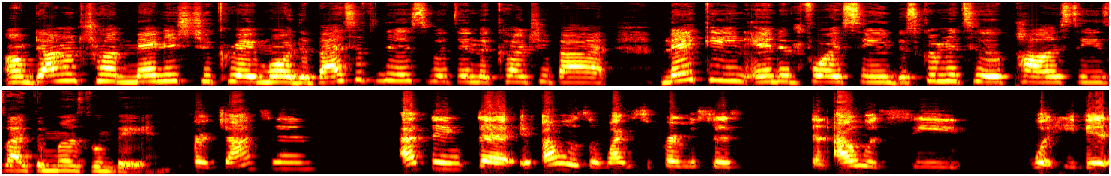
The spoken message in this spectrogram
Um, Donald Trump managed to create more divisiveness within the country by making and enforcing discriminative policies like the Muslim ban. For Johnson, I think that if I was a white supremacist, then I would see what he did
